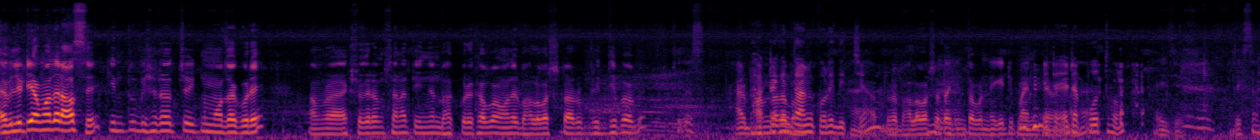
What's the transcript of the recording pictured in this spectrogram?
অ্যাবিলিটি আমাদের আছে কিন্তু বিষয়টা হচ্ছে একটু মজা করে আমরা একশো গ্রাম ছানা তিনজন ভাগ করে খাব আমাদের ভালোবাসাটা আরও বৃদ্ধি পাবে ঠিক আছে? আর ভাগটা কিন্তু আমি করে দিচ্ছি হ্যাঁ, হ্যাঁ? ভালোবাসাটা কিন্তু আবার নেগেটিভ মাইন্ড এটা এটা প্রথম। এই যে দেখছেন?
